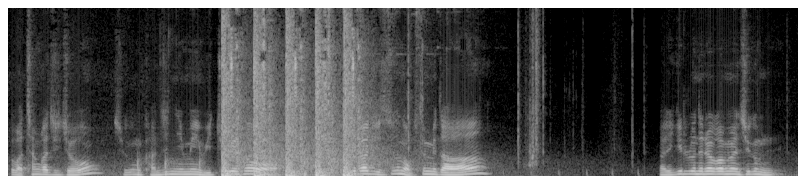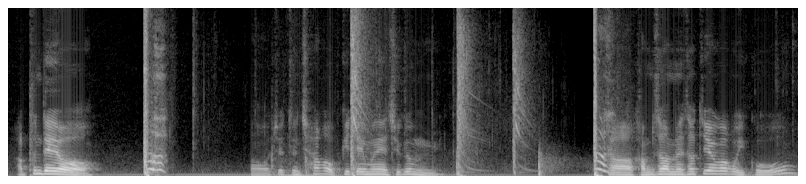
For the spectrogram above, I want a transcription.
또 마찬가지죠. 지금 간지님이 위쪽에서 어디까지 있을 수는 없습니다. 자, 이 길로 내려가면 지금 아픈데요. 어, 어쨌든 차가 없기 때문에 지금 자 감수하면서 뛰어가고 있고.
